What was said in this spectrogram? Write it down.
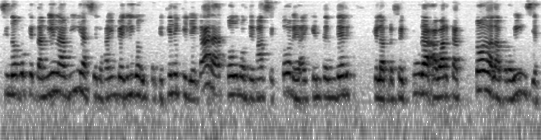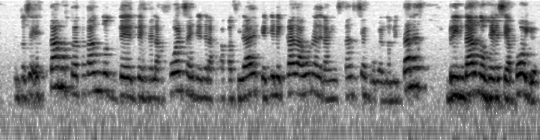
sino porque también la vía se los ha impedido y porque tiene que llegar a todos los demás sectores. Hay que entender que la prefectura abarca toda la provincia. Entonces, estamos tratando de, desde las fuerzas y desde las capacidades que tiene cada una de las instancias gubernamentales, brindarnos ese apoyo,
